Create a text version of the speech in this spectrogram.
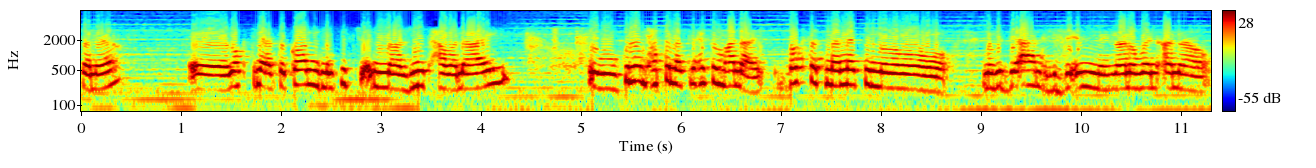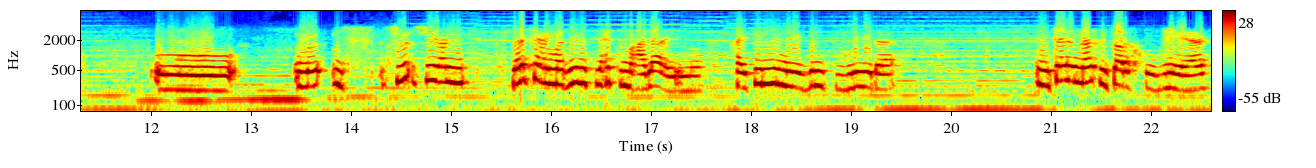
سنة. أه، وقت الاعتقال ما نسيتش ان جنود حوالي وكلهم حاطين اسلحتهم علي. بقصت معناته إنه إنه بدي أهلي بدي أمي انه أنا وين أنا؟ و مش شو شو يعني ليش يعني ماجين اسلحتهم علي إنه خايفين مني بنت صغيرة. كان الناس يصرخوا هيك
